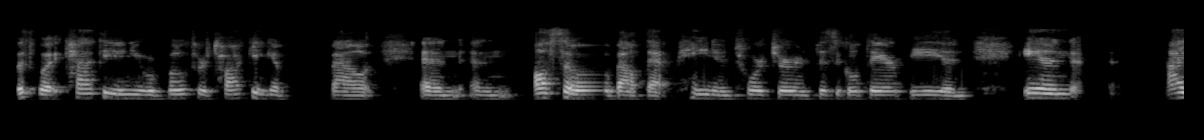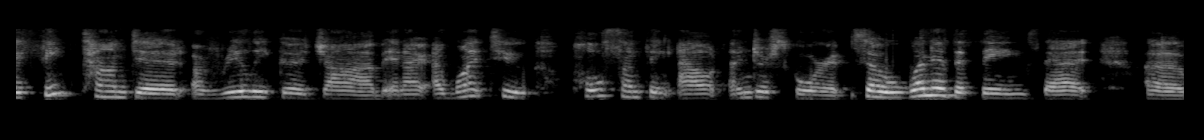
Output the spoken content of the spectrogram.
with what Kathy and you were both were talking about, and and also about that pain and torture and physical therapy, and and I think Tom did a really good job, and I, I want to pull something out, underscore it. So one of the things that uh,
